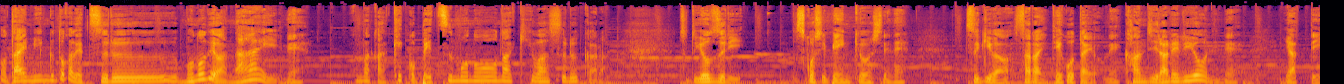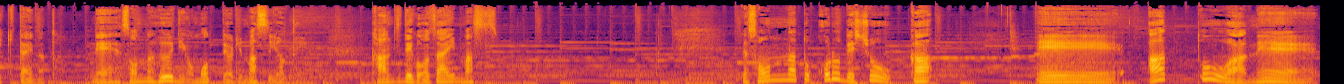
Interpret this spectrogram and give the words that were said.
のタイミングとかで釣るものではないね。なんか結構別物な気はするから、ちょっと夜釣り少し勉強してね、次はさらに手応えをね、感じられるようにね、やっていきたいなと。ね、そんな風に思っておりますよという感じでございます。そんなところでしょうか。えー、あとはね、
